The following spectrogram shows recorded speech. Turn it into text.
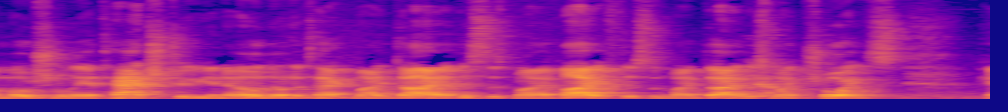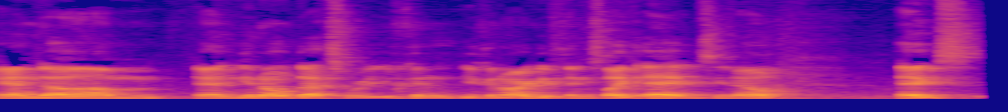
emotionally attached to. You know, don't attack my diet. This is my life. This is my diet. This is my choice. And um, and you know that's where you can you can argue things like eggs. You know, eggs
